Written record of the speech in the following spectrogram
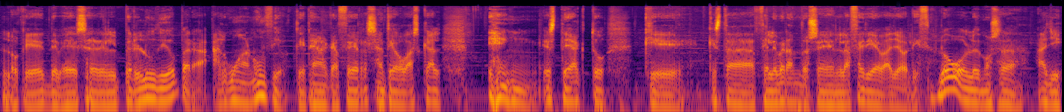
lo que debe ser el preludio para algún anuncio que tenga que hacer Santiago Abascal en este acto que, está celebrándose en la Feria de Valladolid. Luego volvemos allí.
